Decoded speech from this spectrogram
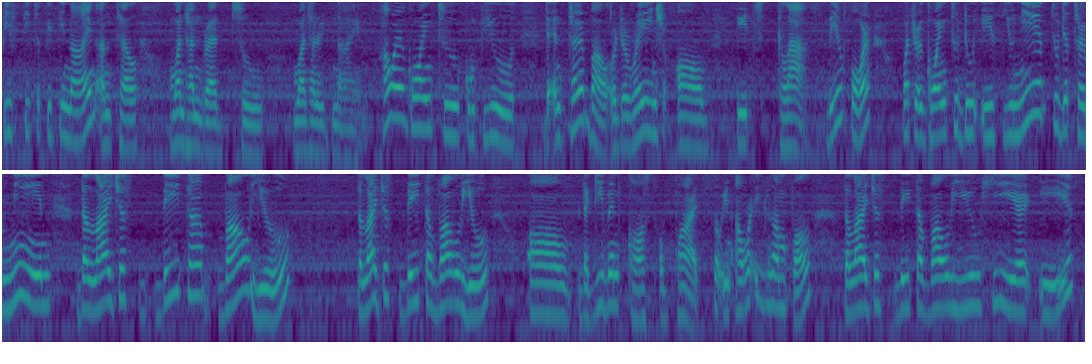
50 to 59 until 100 to 109. How are you going to compute the interval or the range of each class? Therefore, what you're going to do is you need to determine the largest data value, the largest data value of the given cost of parts. So in our example, the largest data value here is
